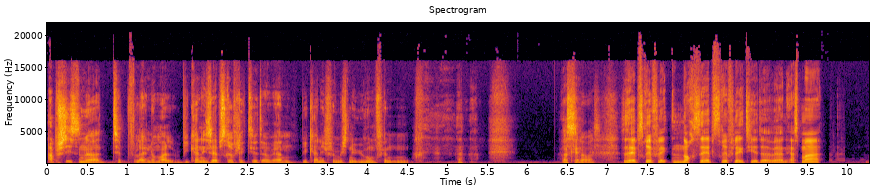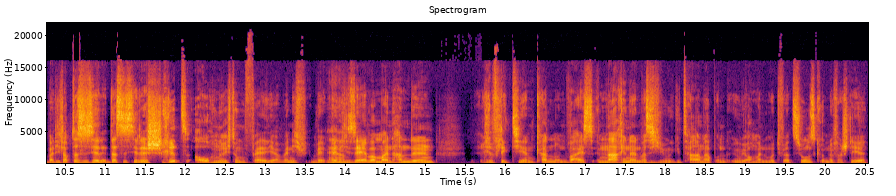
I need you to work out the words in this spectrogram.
Abschließender Tipp vielleicht nochmal. Wie kann ich selbstreflektierter werden? Wie kann ich für mich eine Übung finden? Hast okay. du da was? Selbstreflekt noch selbstreflektierter werden. Erstmal. Weil ich glaube, das ist ja, das ist ja der Schritt auch in Richtung Failure. Wenn ich, wenn, ja. wenn ich selber mein Handeln reflektieren kann und weiß im Nachhinein, was ich irgendwie getan habe und irgendwie auch meine Motivationsgründe verstehe,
